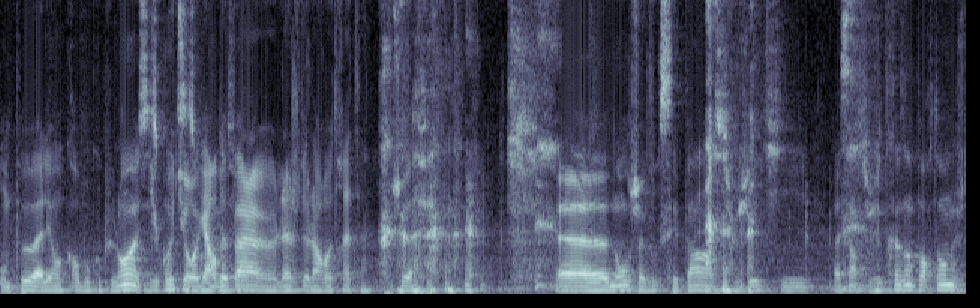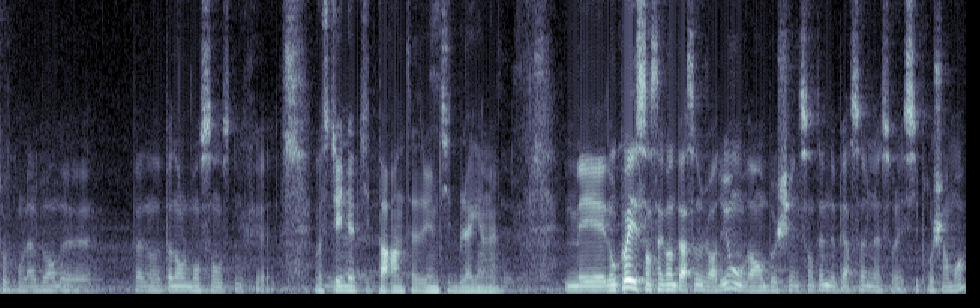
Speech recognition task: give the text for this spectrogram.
on peut aller encore beaucoup plus loin. Et du coup, tu regardes pas euh, l'âge de la retraite Non, j'avoue que c'est pas un sujet qui. c'est un sujet très important, mais je trouve qu'on l'aborde pas dans, pas dans, le bon sens. Donc, C'était une petite parenthèse, une petite blague. Hein. Mais donc oui, 150 personnes aujourd'hui, on va embaucher une centaine de personnes là, sur les six prochains mois.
